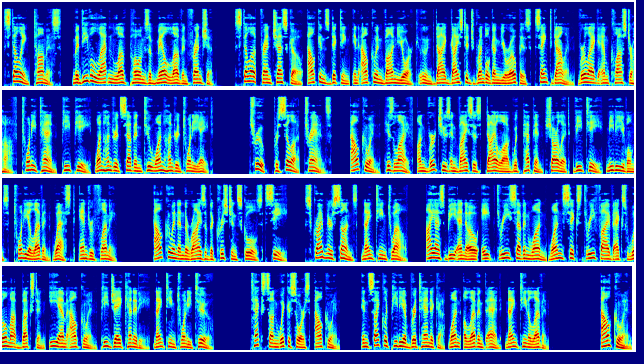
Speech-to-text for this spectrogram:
Stehling, Thomas. Medieval Latin love poems of male love and friendship. Stella, Francesco, Alcuin's Dichtung in Alcuin von York und die geistige Grundlegung Europas, Sankt Gallen, Verlag am Klosterhof, 2010, pp. 107–128. Throop, Priscilla, trans. Alcuin, His Life, On Virtues and Vices, Dialogue with Pepin Charlotte, V.T., Medievalism, 2011 West, Andrew Fleming. Alcuin and the Rise of the Christian Schools c. Scribner's Sons, 1912. ISBN 0-8371-1635-X Wilmot Buxton, E. M. Alcuin P. J. Kennedy, 1922. Texts on Wikisource, Alcuin. Encyclopædia Britannica, 1 11th ed., 1911. Alcuin.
